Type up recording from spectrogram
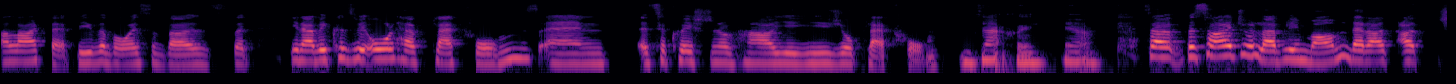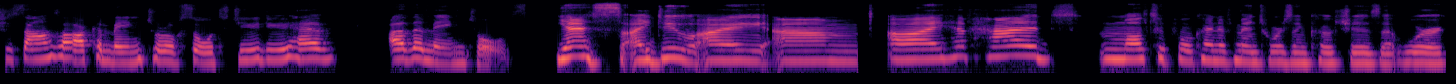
I like that. Be the voice of those that, you know, because we all have platforms and it's a question of how you use your platform. exactly yeah So, besides your lovely mom, that I, I, she sounds like a mentor of sorts to you, do you have other mentors? Yes, I do. I um I have had multiple kind of mentors and coaches at work,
